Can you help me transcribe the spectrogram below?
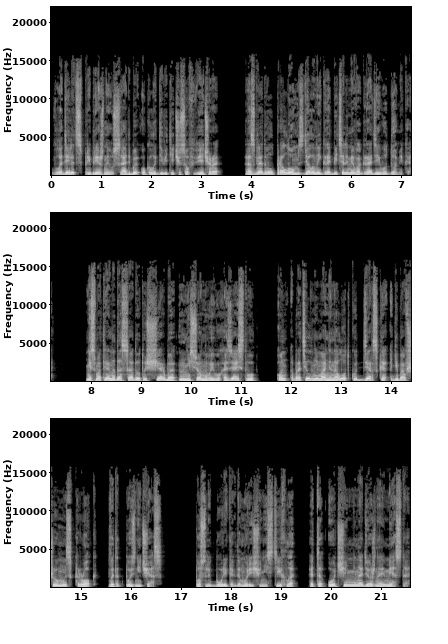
Владелец прибрежной усадьбы около девяти часов вечера разглядывал пролом, сделанный грабителями в ограде его домика. Несмотря на досаду от ущерба, нанесенного его хозяйству, он обратил внимание на лодку, дерзко огибавшую мыс Крок в этот поздний час. После бури, когда море еще не стихло, это очень ненадежное место.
